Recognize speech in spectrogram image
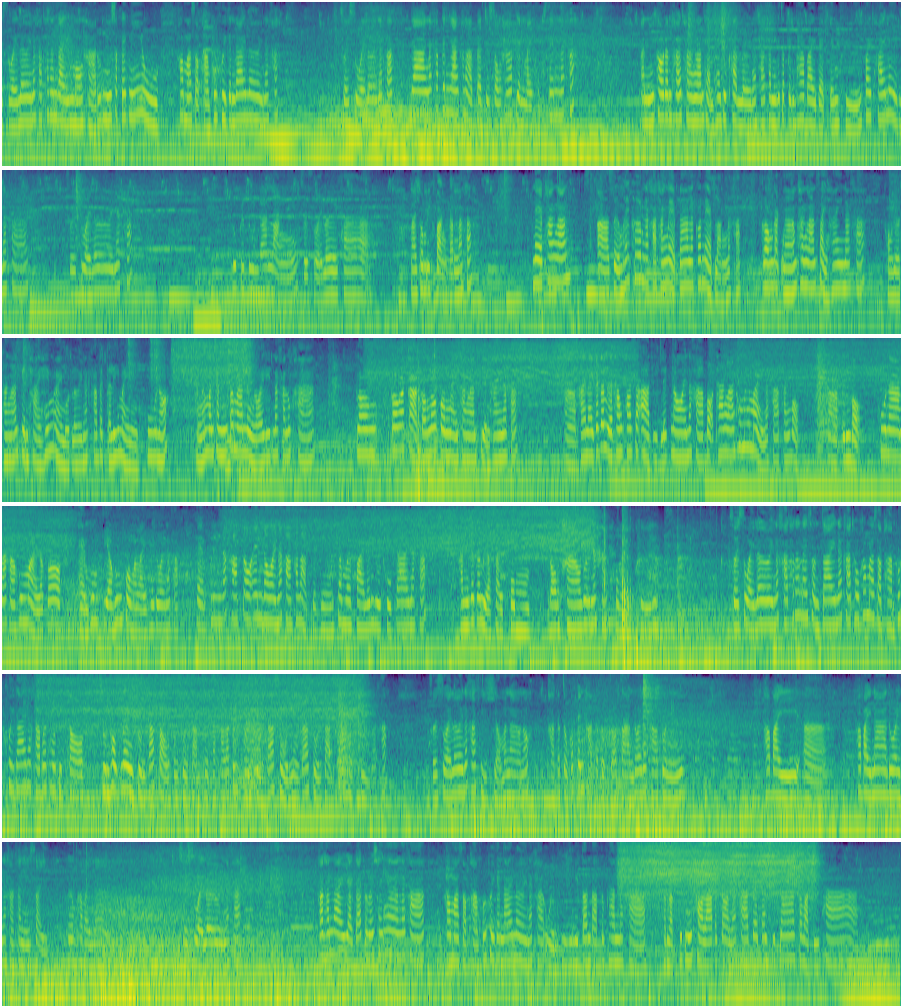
สวยๆเลยนะคะ ถ้าท่านใดมองหารุ่นนี้สเปคนี้อยู่เข้ามาสอบถามพูดคุยกันได้เลยนะคะ สวยๆเลยนะคะ ยางนะคะเป็นยางขนาด 8.25 เปลี่ยนใหม่ 6 เส้นนะคะ อันนี้เขาดันท้ายทางร้านแถมให้ทุกคันเลยนะคะคันนี้ก็จะเป็นผ้าใบแบบเต็มผืนไฟท้ายเลดนะคะ สวยๆเลยนะคะ รูปการ์ตูนด้านหลังสวยๆเลยค่ะ มาชมอีกฝั่งกันนะคะแหนบทางร้านาเสริมให้เพิ่มนะคะ ทั้งแหนบหน้าแล้วก็แหนบหลังนะคะกรองดักน้ำทางร้านใส่ให้นะคะ ของเหลวทางร้านเปลี่ยนถ่ายให้ใหม่หมดเลยนะคะ แบตเตอรี่ใหม่หนึ่งคู่เนาะถังน้ำมันคันนี้ประมาณ 100 ลิตรนะคะ ลูกค้ากรองกรองอากาศกรองนอกกรองในทางร้านเปลี่ยนให้นะคะอ่าภายในก็จะเหลือทำความสะอาดอีกเล็กน้อยนะคะ เบาะทางร้านหุ้มให้ใหม่นะคะ ทั้งเบาะ เป็นเบาะคู่หน้านะคะ หุ้มใหม่แล้วก็แถมหุ้มเกียร์หุ้มพวงมาลัยให้ด้วยนะคะ แถมฟรีนะคะจอ Android นะคะ ขนาด 7 นิ้วเชื่อม Wi-Fi เล่น YouTube ได้นะคะคันนี้ก็จะเหลือใส่พรมรองเท้าด้วยนะคะพรมพื้น สวยๆเลยนะคะ ถ้าท่านใดสนใจนะคะ โทรเข้ามาสอบถามพูดคุยได้นะคะ เบอร์โทรติดต่อ 0610920037 นะคะ แล้วก็อีกเบอร์0901903964 นะคะ สวยๆเลยนะคะ สีเขียวมะนาวเนาะผากระจกก็เป็นผากระจกจอจานด้วยนะคะ ตัวนี้ผ้าใบผ้าใบหน้าด้วยนะคะคันนี้ใส่เพิ่มผ้าใบหน้า สวยๆเลยนะคะถ้าท่านใดอยากได้ไปไว้ใช้งานนะคะ เข้ามาสอบถามพูดคุยกันได้เลยนะคะอุ่นพียินดีต้อนรับทุกท่านนะคะสำหรับคลิปนี้ขอลาไปก่อนนะคะ เจอกันคลิปหน้า สวัสดีค่ะ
